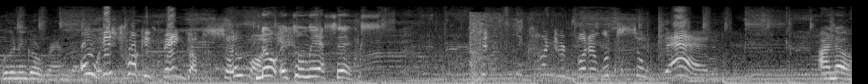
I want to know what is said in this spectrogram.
We're gonna go random. Oh, his truck is banged up so much. No, it's only at six. It's at 600, but it looks so bad. I know.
